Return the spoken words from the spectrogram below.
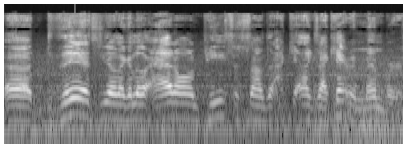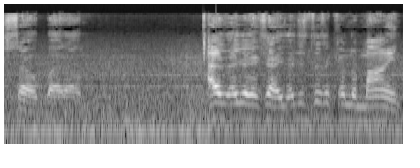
uh, this, you know, like a little add-on piece or something. I can't, like I can't remember. So, but um, I, I, I it just doesn't come to mind.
